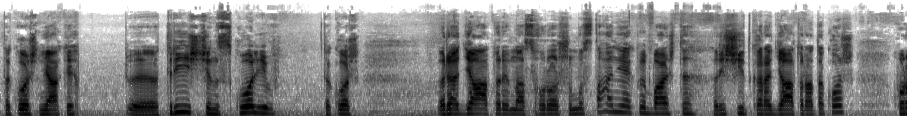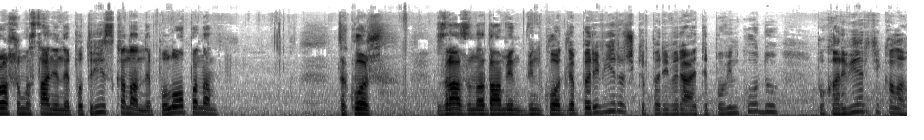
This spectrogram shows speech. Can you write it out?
Також ніяких е, тріщин, сколів. Також Радіатори в нас в хорошому стані, як ви бачите. Решітка радіатора також в хорошому стані, не потріскана, не полопана. Також зразу надам він він-код для перевірочки. Перевіряйте по він-коду, по карвертикалах,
